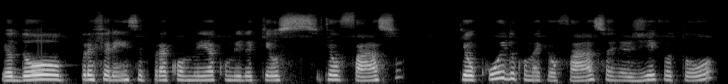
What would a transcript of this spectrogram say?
Eu dou preferência para comer a comida que eu, que eu faço, que eu cuido como é que eu faço, a energia que eu tô,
